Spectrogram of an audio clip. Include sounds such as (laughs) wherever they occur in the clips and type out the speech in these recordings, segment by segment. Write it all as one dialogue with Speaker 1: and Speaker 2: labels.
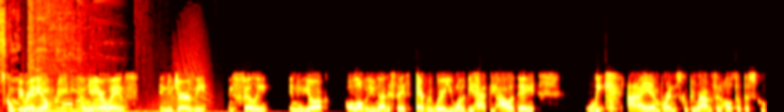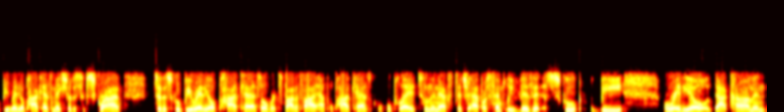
Speaker 1: Scoop B Radio on your airwaves in New Jersey, in Philly, in New York, all over the United States, everywhere you want to be. Happy holiday week. I am Brandon Scoop B Robinson, host of the Scoop B Radio podcast. Make sure to subscribe to the Scoop B Radio podcast over at Spotify, Apple Podcasts, Google Play, TuneIn app, Stitcher app, or simply visit scoopbradio.com. And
